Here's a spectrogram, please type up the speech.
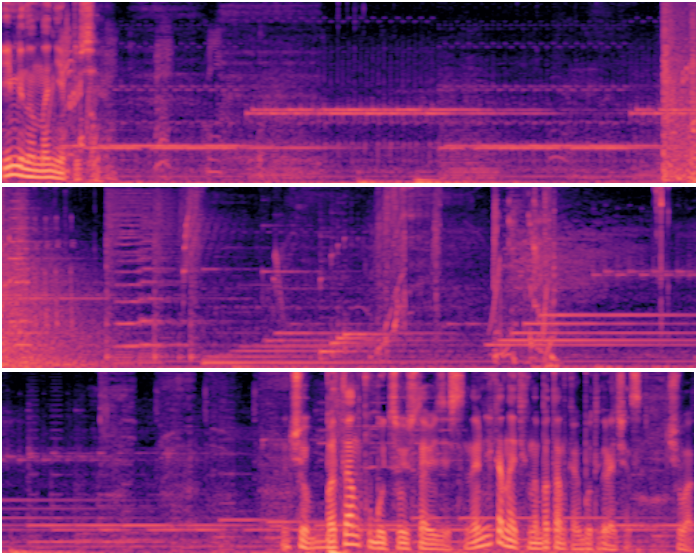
Именно на Нептусе Ну что, ботанку будет свою ставить здесь? Наверняка на этих на ботанках будет играть сейчас, чувак.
